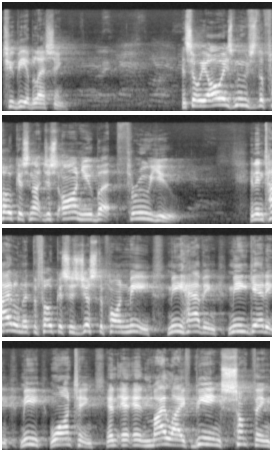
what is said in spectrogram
to be a blessing. And so He always moves the focus not just on you, but through you. In entitlement, the focus is just upon me, me having, me getting, me wanting, and, and, and, my life being something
